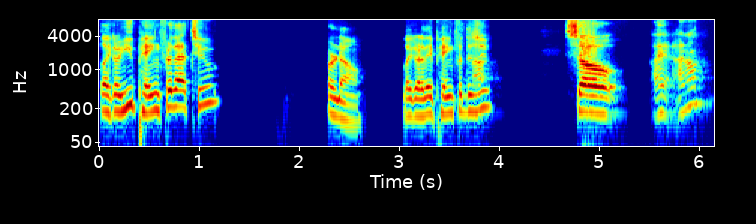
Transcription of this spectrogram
like, are you paying for that too? or no? Like, are they paying for the zoo? Uh, so I, I don't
